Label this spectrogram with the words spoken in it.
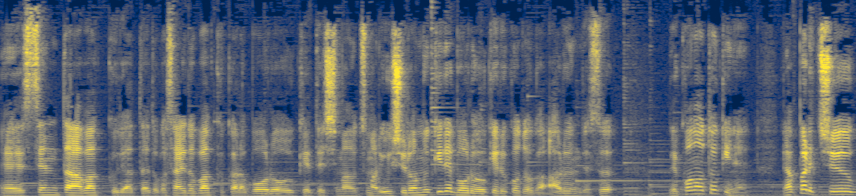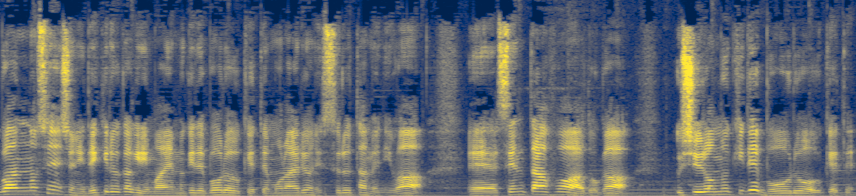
えー、センターバックであったりとかサイドバックからボールを受けてしまうつまり後ろ向きでボールを受けることがあるんです。でこの時ねやっぱり中盤の選手にできる限り前向きでボールを受けてもらえるようにするためには、えー、センターフォワードが後ろ向きでボールを受けて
